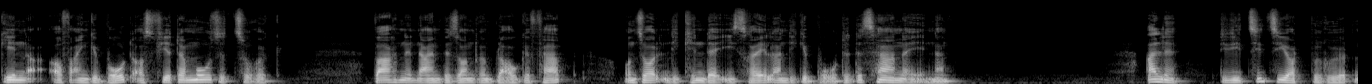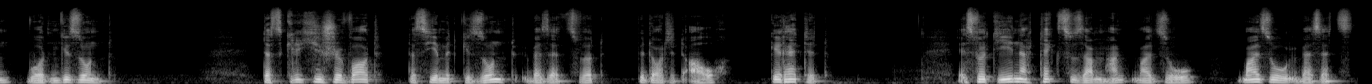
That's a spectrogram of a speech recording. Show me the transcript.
gehen auf ein Gebot aus 4. Mose zurück, waren in einem besonderen Blau gefärbt und sollten die Kinder Israel an die Gebote des Herrn erinnern. Alle, die die Ziziot berührten, wurden gesund. Das griechische Wort, das hier mit gesund übersetzt wird, bedeutet auch gerettet. Es wird je nach Textzusammenhang mal so, mal so übersetzt.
